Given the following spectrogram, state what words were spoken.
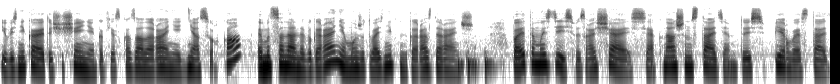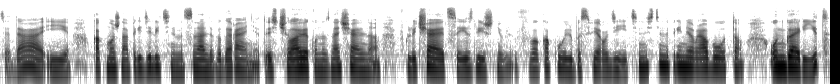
и возникает ощущение, как я сказала ранее, дня сурка, эмоциональное выгорание может возникнуть гораздо раньше. Поэтому здесь, возвращаясь к нашим стадиям, то есть первая стадия, да, и как можно определить эмоциональное выгорание, то есть человек, он изначально включается излишне в какую-либо сферу деятельности, например, работу, он горит,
